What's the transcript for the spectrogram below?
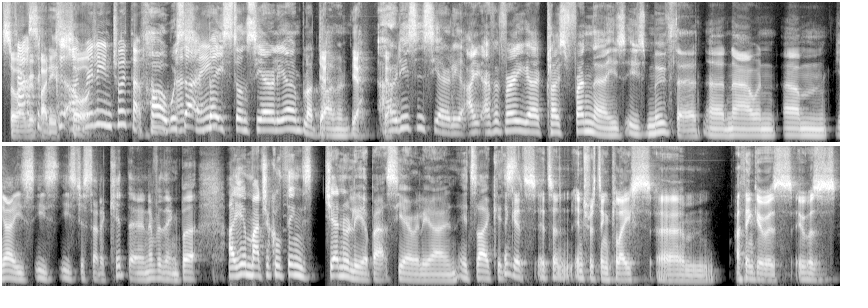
So That's a everybody good- thought I really enjoyed that film. Oh, was actually. that based on Sierra Leone Blood Yeah, Diamond? yeah, Oh, it is in Sierra Leone. I have a very uh, close friend there. He's he's moved there uh, now, and um, yeah, he's he's he's just had a kid there and everything. But I hear magical things generally about Sierra Leone. It's like it's, I think it's it's an interesting place. Um, I think it was it was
